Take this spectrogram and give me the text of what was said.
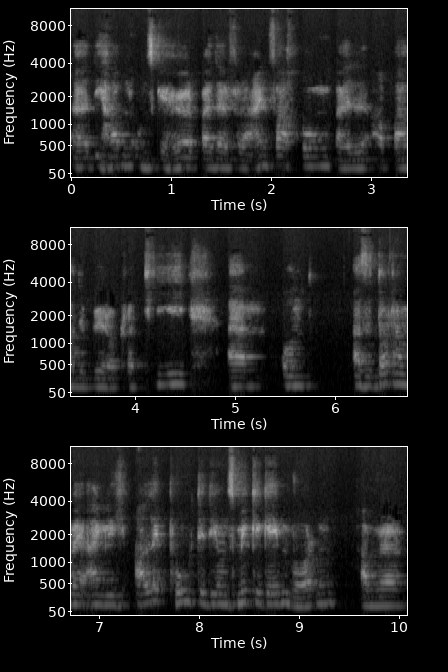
Äh, die haben uns gehört bei der Vereinfachung, bei der Abbau der Bürokratie. Ähm, und also dort haben wir eigentlich alle Punkte, die uns mitgegeben wurden, haben wir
